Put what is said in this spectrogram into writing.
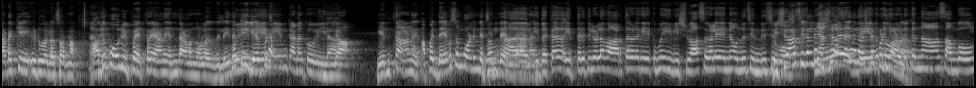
നടക്കി ഇടുമല്ലോ സ്വർണം. അതുപോലും ഇപ്പൊ എത്രയാണ് എന്താണെന്നുള്ളത് ഇതിൽ ഒരു ഇതൊക്കെ എവിടെയും രേഖയും കണക്കും ഇല്ല ഇല്ല. എന്താണ്? അപ്പൊ ദേവസ്വം ബോർഡിന്റെ ചിന്ത ഇതൊക്കെ ഇത്തരത്തിലുള്ള വാർത്തകൾ കേൾക്കുമ്പോൾ ഈ വിശ്വാസികളെ തന്നെ ഒന്ന് ചിന്തിച്ചു. വിശ്വാസികളുടെ ഞങ്ങൾ കൊടുക്കുന്ന ആ സംഭവം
